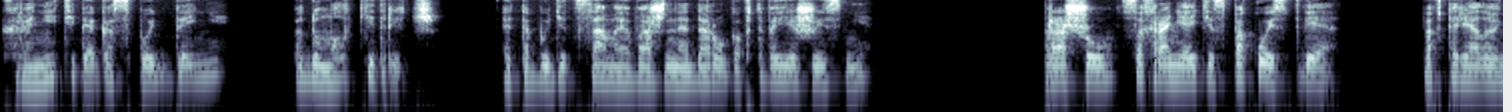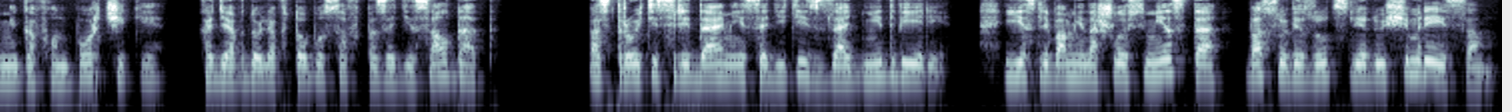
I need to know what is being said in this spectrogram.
«Храни тебя Господь, Дэнни», – подумал Китридж. «Это будет самая важная дорога в твоей жизни». «Прошу, сохраняйте спокойствие», – повторяла в мегафон порчики, ходя вдоль автобусов позади солдат. «Постройтесь рядами и садитесь в задние двери. Если вам не нашлось места, вас увезут следующим рейсом».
